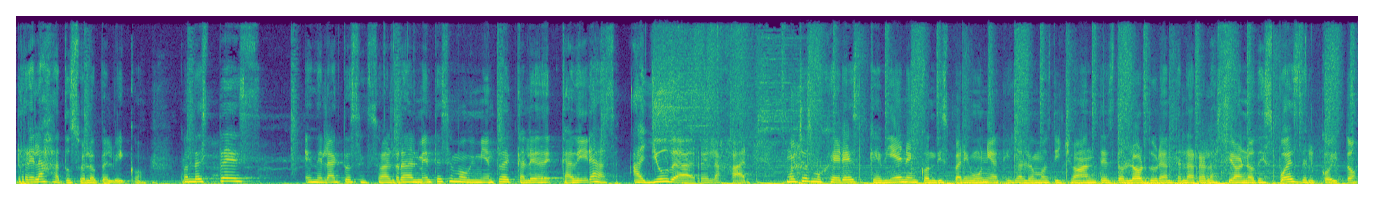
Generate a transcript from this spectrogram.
relaja tu suelo pélvico. Cuando estés en el acto sexual, realmente ese movimiento de caderas ayuda a relajar. Muchas mujeres que vienen con dispareunia, que ya lo hemos dicho antes, dolor durante la relación o después del coito,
